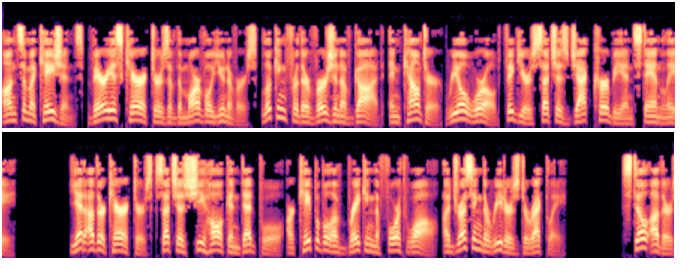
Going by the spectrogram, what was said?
On some occasions, various characters of the Marvel Universe, looking for their version of God, encounter real-world figures such as Jack Kirby and Stan Lee. Yet other characters such as She-Hulk and Deadpool are capable of breaking the fourth wall, addressing the readers directly. Still others,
